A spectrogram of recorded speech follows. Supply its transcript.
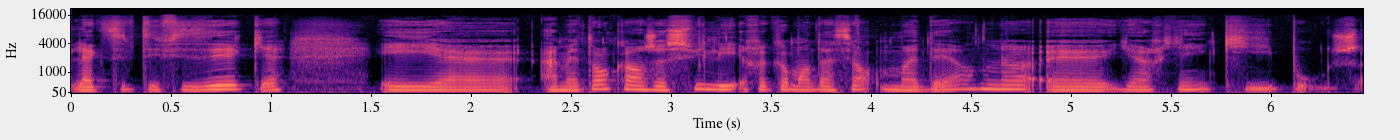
l'activité physique et euh, admettons quand je suis les recommandations modernes, il euh, n'y a rien qui bouge.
